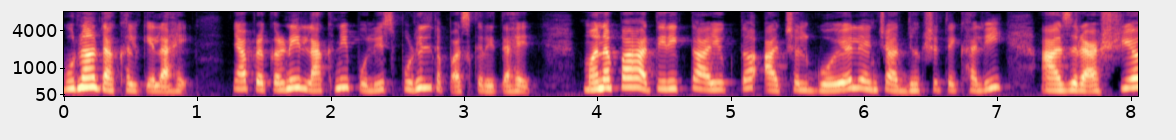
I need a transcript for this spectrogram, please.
गुन्हा दाखल केला आहे. या प्रकरणी लाखनी पोलीस पुढील तपास करीत आहेत. मनपा अतिरिक्त आयुक्त आचल गोयल यांच्या अध्यक्षतेखाली आज राष्ट्रीय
